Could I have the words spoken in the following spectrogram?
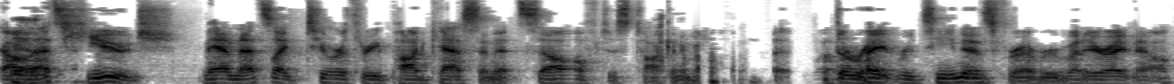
Oh, yeah. that's huge, man. That's like two or three podcasts in itself, just talking about what the right routine is for everybody right now.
